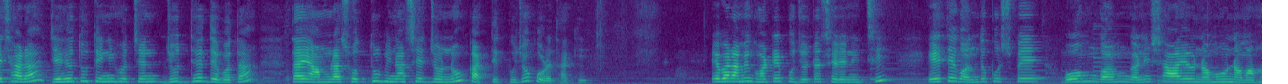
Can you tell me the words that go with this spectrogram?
এছাড়া যেহেতু তিনি হচ্ছেন যুদ্ধের দেবতা, তাই আমরা শত্রু বিনাশের জন্য কার্তিক পুজো করে থাকি। এবার আমি ঘটের পুজোটা ছেড়ে নিচ্ছি। এতে গন্ধপুষ্পে ওম গম গণেশায় নমো নমঃ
